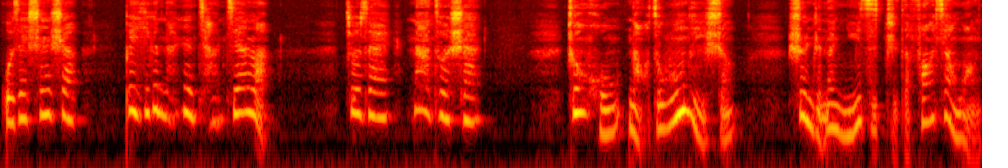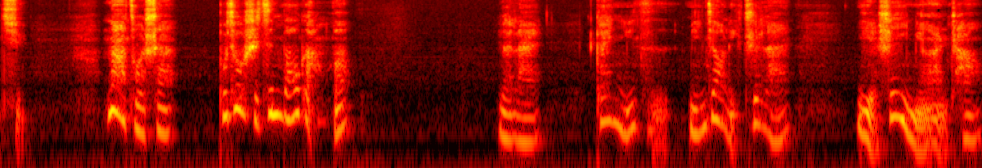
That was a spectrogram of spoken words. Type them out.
我在山上被一个男人强奸了，就在那座山。”庄红脑子嗡的一声。顺着那女子指的方向望去，那座山不就是金宝岗吗？原来，该女子名叫李芝兰，也是一名暗娼。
